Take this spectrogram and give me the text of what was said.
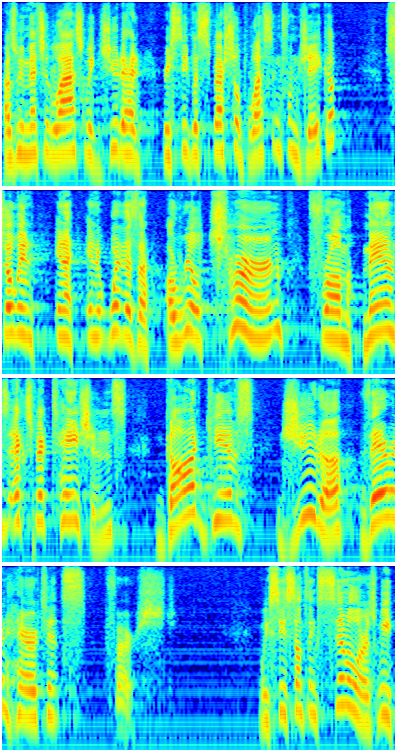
As we mentioned last week, Judah had received a special blessing from Jacob. So, in, in, a, in what is a, a real turn from man's expectations, God gives Judah their inheritance first. We see something similar as we,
